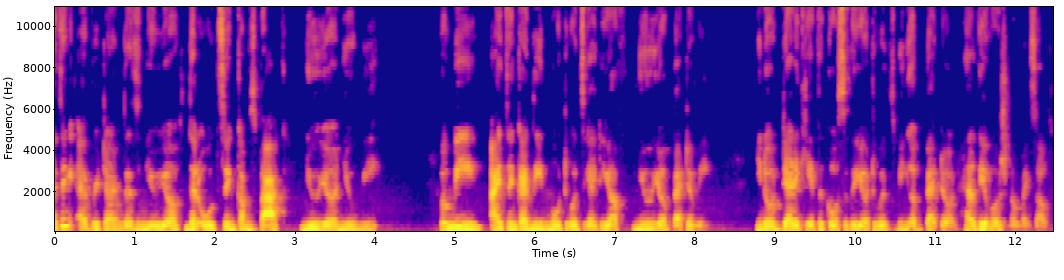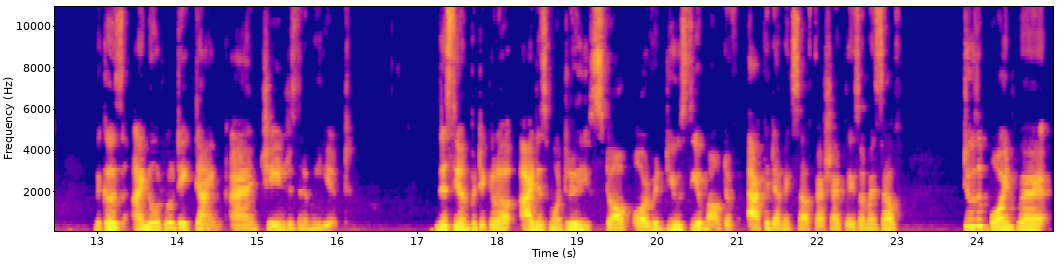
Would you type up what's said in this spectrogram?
I think every time there's a new year, that old saying comes back New Year, New Me. For me, I think I lean more towards the idea of New Year, Better Me. You know, dedicate the course of the year towards being a better, and healthier version of myself. Because I know it will take time and change isn't immediate this year in particular, I just want to stop or reduce the amount of academic self pressure I place on myself to the point where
